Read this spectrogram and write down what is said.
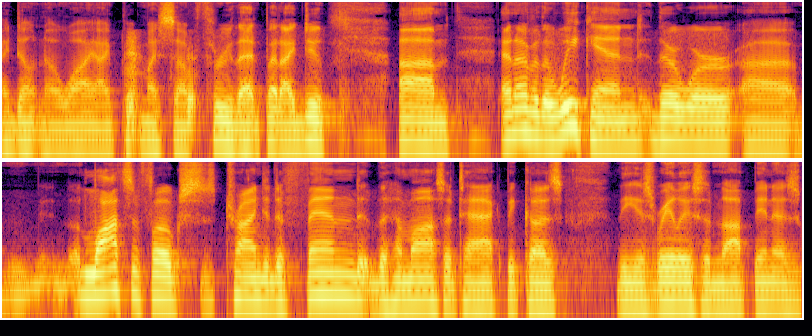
I don't know why I put myself through that, but I do. Um, and over the weekend, there were uh, lots of folks trying to defend the Hamas attack because the Israelis have not been as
